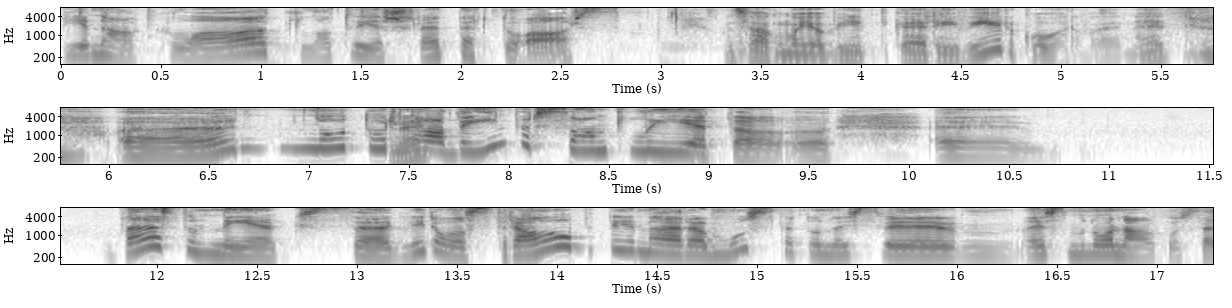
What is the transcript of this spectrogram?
pienāk klāt latviešu repertuārs. Un sākumā jau bija tikai arī vīru kori, vai ne? Uh, nu, tur ne? tāda interesanta lieta. Uh, uh, Vēsturnieks Gvidos Straubi, piemēram, uzskata, un es esmu nonākusi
